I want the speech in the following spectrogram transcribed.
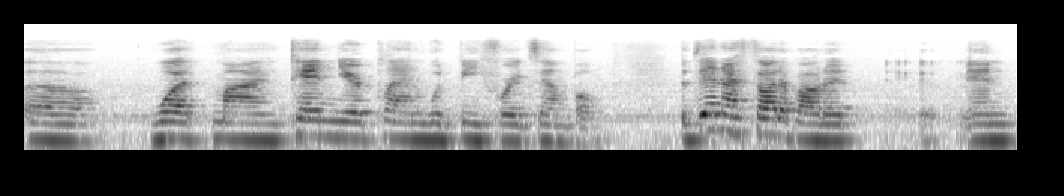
uh, what my 10 year plan would be, for example. But then I thought about it and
